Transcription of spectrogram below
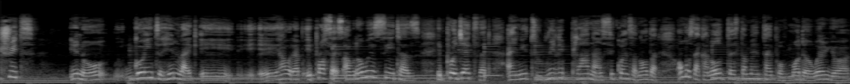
treat you know, going to him like a, a, how would I a process. I would always see it as a project that I need to really plan and sequence and all that. Almost like an Old Testament type of model where you're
